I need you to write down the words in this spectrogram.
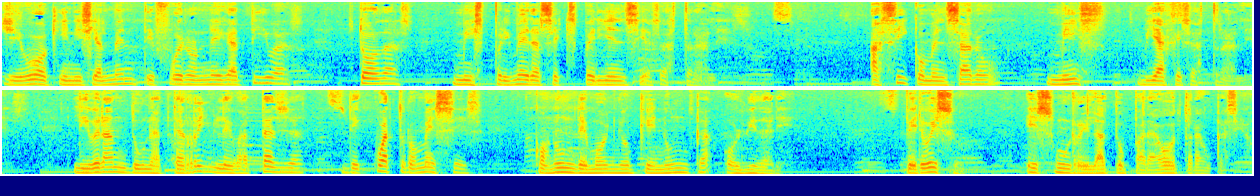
llevó a que inicialmente fueron negativas todas mis primeras experiencias astrales. Así comenzaron mis viajes astrales, librando una terrible batalla de cuatro meses con un demonio que nunca olvidaré. Pero eso es un relato para otra ocasión.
